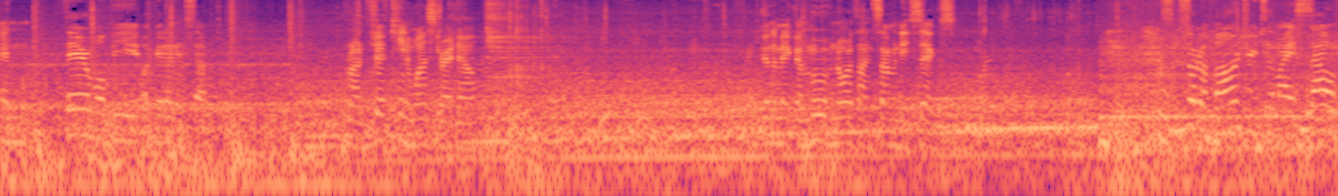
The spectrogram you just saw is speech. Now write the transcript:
and there will be a good intercept. We're on 15 West right now. Going to make a move north on 76. Some sort of boundary to my south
